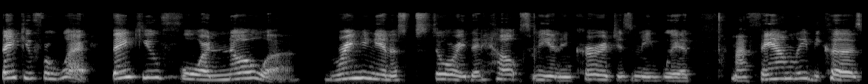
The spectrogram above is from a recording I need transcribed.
thank you for what? Thank you for Noah bringing in a story that helps me and encourages me with my family because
